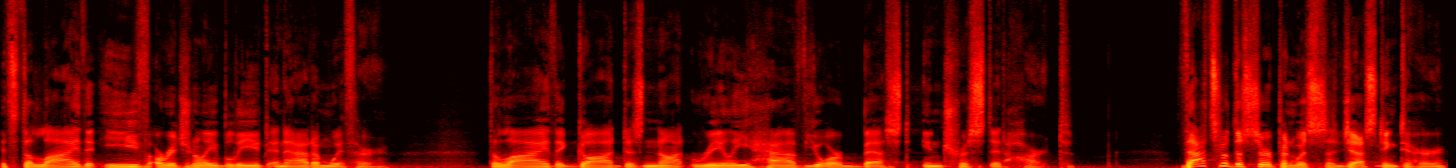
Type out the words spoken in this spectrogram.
It's the lie that Eve originally believed and Adam with her. The lie that God does not really have your best interest at heart. That's what the serpent was suggesting to her.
